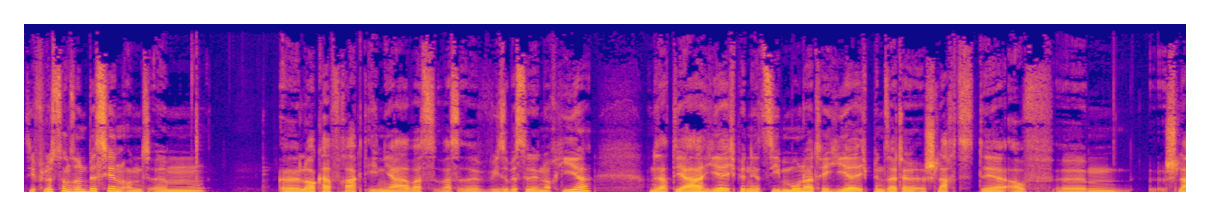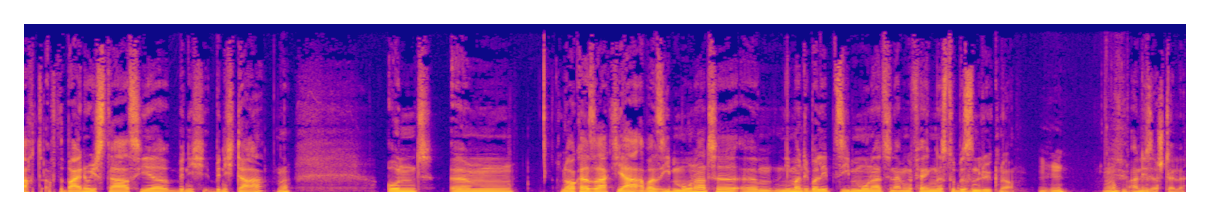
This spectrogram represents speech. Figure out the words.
Sie flüstern so ein bisschen und ähm, äh, Lorca fragt ihn ja, was, was, äh, wieso bist du denn noch hier? Und er sagt, ja, hier, ich bin jetzt sieben Monate hier, ich bin seit der Schlacht der auf ähm, Schlacht of the Binary Stars hier, bin ich, bin ich da. Ne? Und ähm, Lorca sagt, ja, aber sieben Monate, ähm, niemand überlebt sieben Monate in einem Gefängnis, du bist ein Lügner. Mhm. Ne? An dieser Stelle.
